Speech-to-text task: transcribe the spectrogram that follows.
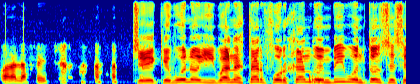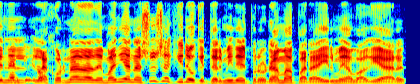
para la fecha. Che, qué bueno, y van a estar forjando en vivo entonces en, el, en, la jornada de mañana. Yo ya quiero que termine el programa para irme a vaguear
